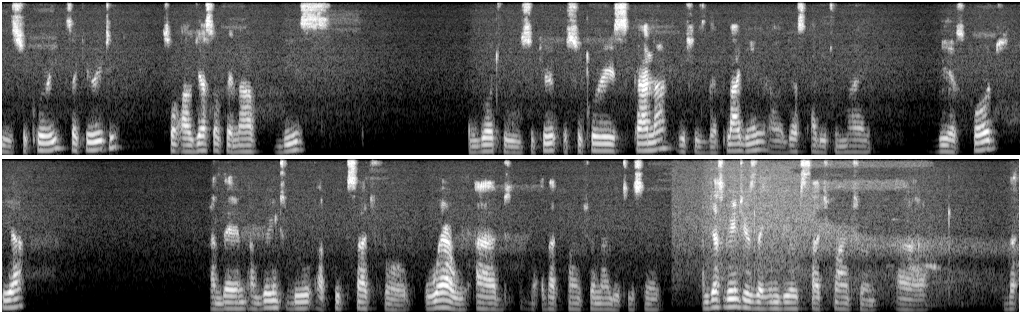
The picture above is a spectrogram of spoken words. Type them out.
Sucuri security. So I'll just open up this go to Sucuri Scanner, which is the plugin. I'll just add it to my VS Code here. And then I'm going to do a quick search for where we add that functionality. So I'm just going to use the inbuilt search function. Uh, that,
